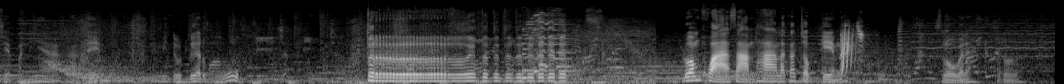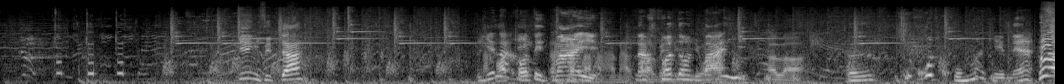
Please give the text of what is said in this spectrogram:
เจ็บปะเนี่ยอาเตะไม่มีดูดเลือดโอ้โหตรึ๊ดตึ๊ดตึ๊ดตึ๊ดตึ๊ดตึ๊ดตึ๊ดรวมขวา3ทางแล้วก็จบเกมนะสโลว์ไปได้สโลว์กิ้งสิจ๊ะยี่นาคอสติดใบนาคอสโดนใบอ๋อเหรอ เออโคตรคุ้มอะเกมเนี้ยเฮ้อ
